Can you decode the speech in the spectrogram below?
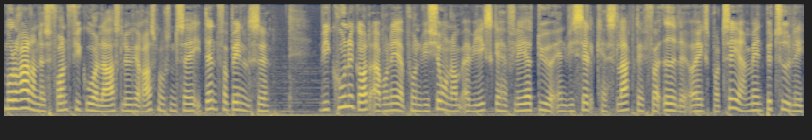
Moderaternes frontfigur Lars Løkke Rasmussen sagde i den forbindelse, vi kunne godt abonnere på en vision om, at vi ikke skal have flere dyr, end vi selv kan slagte, forædle og eksportere med en betydelig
